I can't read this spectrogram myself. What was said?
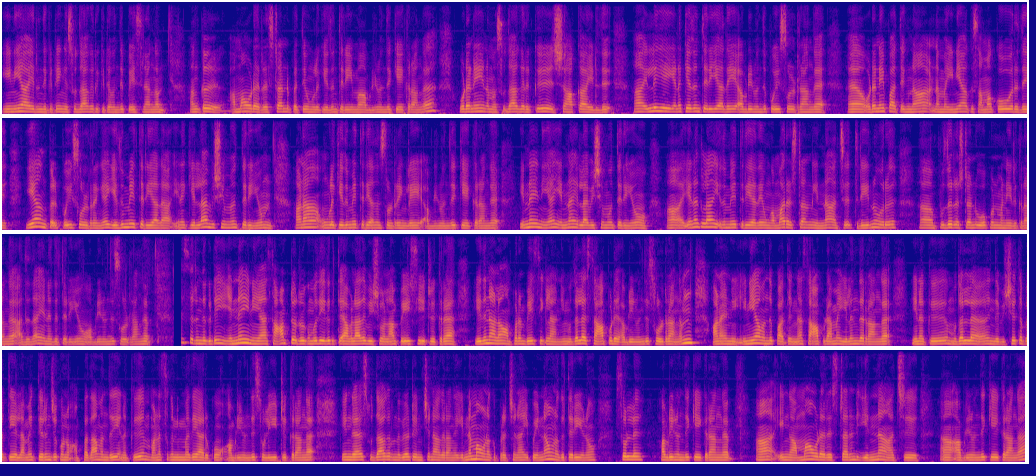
இனியா இருந்துக்கிட்டு இங்கே சுதாகர் கிட்ட வந்து பேசுகிறாங்க அங்கிள் அம்மாவோட ரெஸ்டாரண்ட் பற்றி உங்களுக்கு எதுவும் தெரியுமா? அப்படின்னு வந்து கேட்குறாங்க உடனே நம்ம சுதாகருக்கு ஷாக் ஆகிடுது இல்லையே எனக்கு எதுவும் தெரியாதே அப்படின்னு வந்து போய் சொல்கிறாங்க உடனே பார்த்தீங்கன்னா நம்ம இனியாவுக்கு செம கோவருது ஏன் அங்கிள் பொய் சொல்கிறீங்க எதுவுமே தெரியாதா? எனக்கு எல்லா விஷயமும் தெரியும். ஆனால் உங்களுக்கு எதுவுமே தெரியாதுன்னு சொல்கிறீங்களே அப்படின்னு வந்து கேட்குறாங்க என்ன இனியா என்ன எல்லா விஷயமும் தெரியும்? எனக்கெலாம் எனக்கெல்லாம் எதுவுமே தெரியாதே. உங்கள் அம்மா ரெஸ்டாரண்ட் என்ன ஆச்சு? திடீர்னு ஒரு புது ரெஸ்டாரண்ட் ஓப்பன் பண்ணியிருக்கிறாங்க. அதுதான் எனக்கு தெரியும் அப்படின்னு வந்து சொல்கிறாங்க இருந்துக்கிட்டு என்ன இனியா சாப்பிட்டு இருக்கும்போது எதுக்கு தேவையில்லாத விஷயம்லாம் பேசிகிட்டு இருக்கிற? எதுனாலும் அப்புறம் பேசிக்கலாம். நீ முதல்ல சாப்பிடு அப்படின்னு வந்து சொல்கிறாங்க ஆனால் இனியா வந்து பார்த்திங்கன்னா சாப்பிடாம எழுந்துடுறாங்க. எனக்கு முதல்ல இந்த விஷயத்தை பற்றி எல்லாமே தெரிஞ்சுக்கணும். அப்போ தான் வந்து எனக்கு மனசுக்கு நிம்மதியாக இருக்கும் அப்படின்னு வந்து சொல்லிகிட்டு இருக்கிறாங்க. எங்கள் சுதாகர் இருந்துக்கிட்ட டென்ஷன் ஆகுறாங்க. என்னம்மா உனக்கு பிரச்சனை? இப்போ என்ன உனக்கு தெரியணும்? சொல்லு. அப்படின்னு வந்து கேட்குறாங்க எங்கள் அம்மாவோட ரெஸ்டாரண்ட் என்ன ஆச்சு? அப்படின்னு வந்து கேட்குறாங்க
